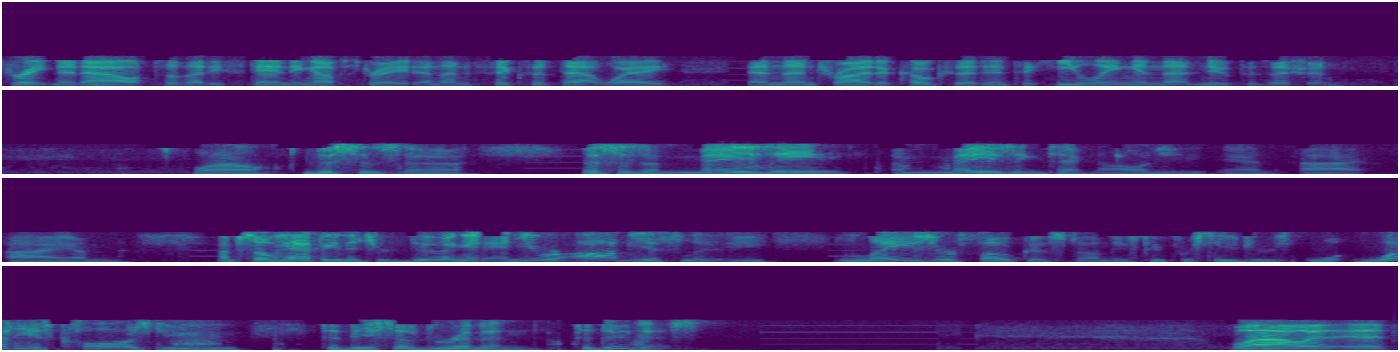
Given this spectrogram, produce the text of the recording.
straighten it out so that he's standing up straight, and then fix it that way, and then try to coax it into healing in that new position. Wow, this is uh, this is amazing, amazing technology, and I I am I'm so happy that you're doing it, and you are obviously laser focused on these two procedures. what has caused you to be so driven to do this? Wow, it's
